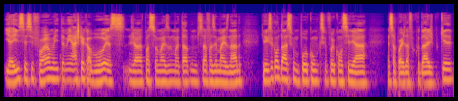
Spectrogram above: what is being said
e aí você se forma e também acha que acabou, já passou mais uma etapa, não precisa fazer mais nada. Queria que você contasse um pouco como que você foi conciliar essa parte da faculdade, porque,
